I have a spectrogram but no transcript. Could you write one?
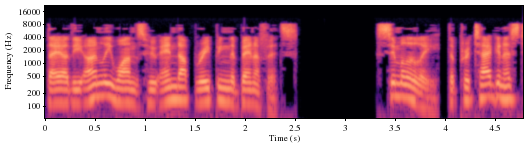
they are the only ones who end up reaping the benefits. Similarly, the protagonist,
